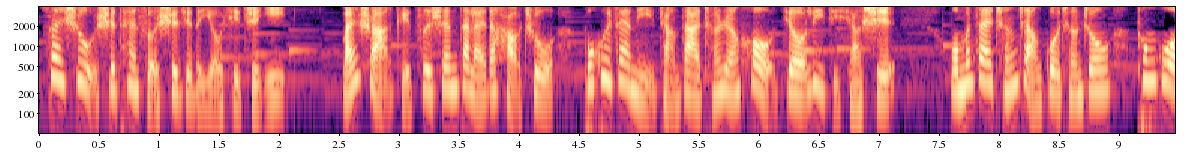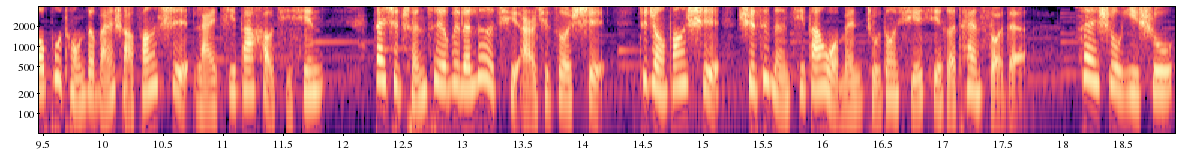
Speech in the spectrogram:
算术是探索世界的游戏之一。玩耍给自身带来的好处不会在你长大成人后就立即消失。我们在成长过程中通过不同的玩耍方式来激发好奇心，但是纯粹为了乐趣而去做事，这种方式是最能激发我们主动学习和探索的。《算术》一书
